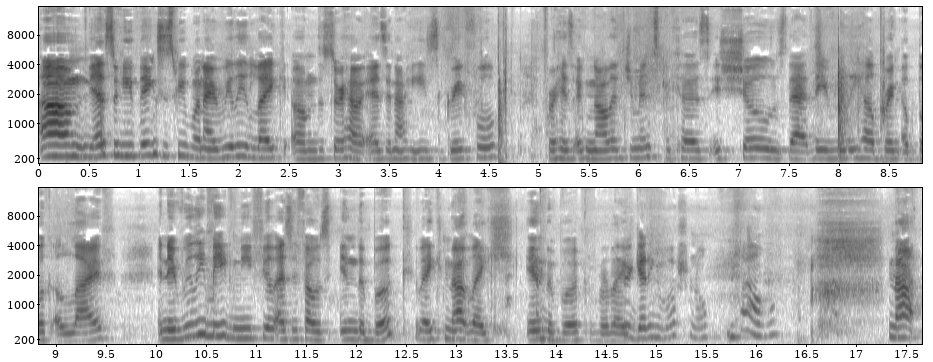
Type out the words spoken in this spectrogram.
Um, yeah, so he thanks his people, and I really like um, the story how it ends and how he's grateful for his acknowledgments because it shows that they really helped bring a book alive. And it really made me feel as if I was in the book, like not like in the book, but like You're getting emotional. Wow. Not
